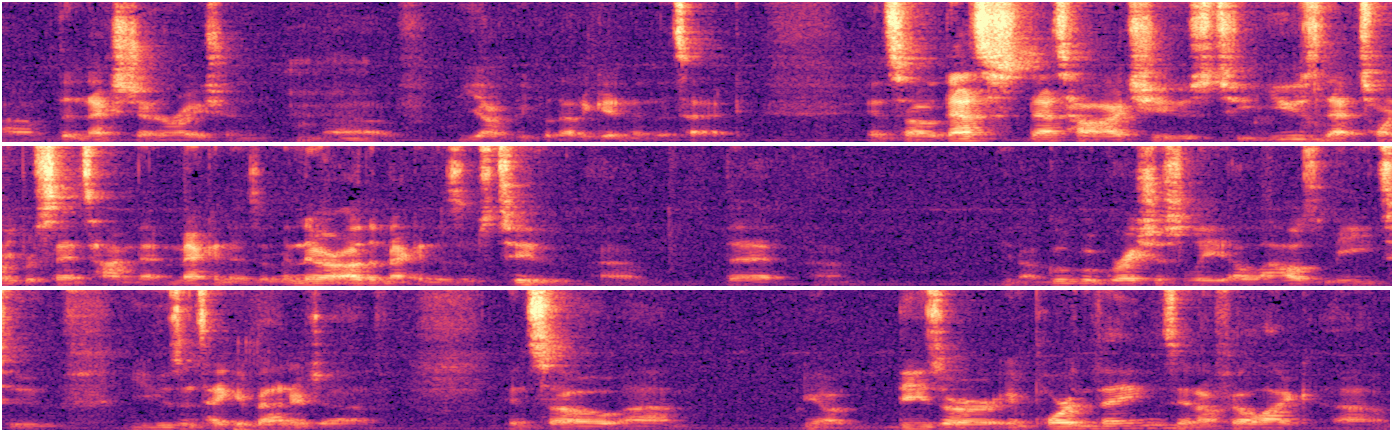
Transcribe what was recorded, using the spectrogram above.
um, the next generation mm-hmm. of young people that are getting into tech. And so that's that's how I choose to use that 20% time, that mechanism. And there are other mechanisms too um, that um, you know Google graciously allows me to use and take advantage of. And so um, you know these are important things, and I feel like um,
